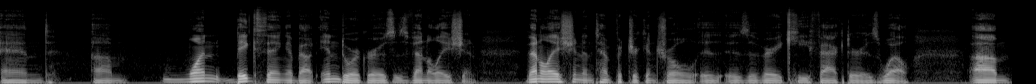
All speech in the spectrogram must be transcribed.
And um, one big thing about indoor grows is ventilation. Ventilation and temperature control is, is a very key factor as well. Um,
